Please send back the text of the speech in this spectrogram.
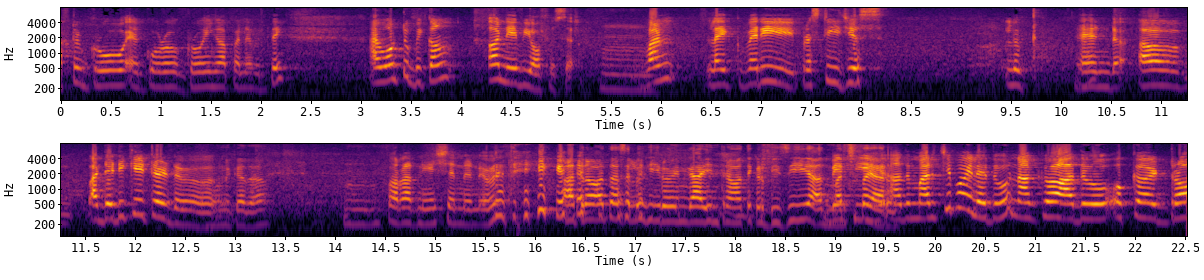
after grow grow growing up and everything I want to become a navy officer one like very prestigious look and dedicated కదా. For our nation and everything ఆ తర్వాత అసలు హీరోయిన్గా అయిన తర్వాత ఇక్కడ బిజీ అది మర్చిపోయారు. అది మర్చిపోయలేదు నాకు అది ఒక డ్రా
